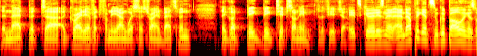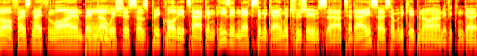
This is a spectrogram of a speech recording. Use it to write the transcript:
than that. But uh, a great effort from the young Western Australian batsman. They've got big, big tips on him for the future. It's good, isn't it? And up against some good bowling as well. Faced Nathan Lyon, Ben Mm. Dwarshuis, so it was a pretty quality attack. And he's in next in the game, which resumes uh, today. So something to keep an eye on if he can go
